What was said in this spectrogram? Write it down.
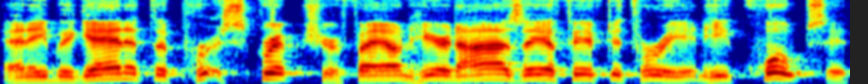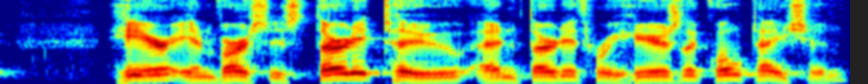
And he began at the scripture found here in Isaiah 53, and he quotes it here in verses 32 and 33. Here's the quotation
